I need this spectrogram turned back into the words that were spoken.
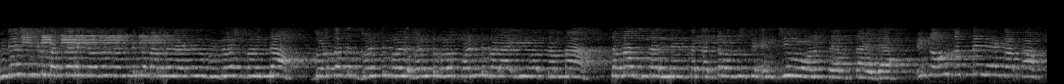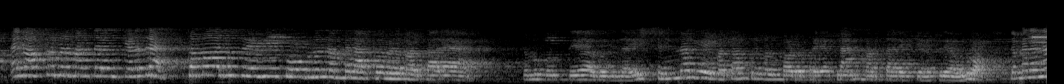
ವಿದೇಶಿಗರು ಬರ್ತಾರೆ ಕೇಳಿದ್ರು ಖಂಡಿತ ಬರೋದಿಲ್ಲ ಯಾಕಂದ್ರೆ ವಿದೇಶಗಳಿಂದ ದೊಡ್ಡ ದೊಡ್ಡ ಗಂಟುಗಳು ಗಂಟುಗಳು ಫಂಡ್ಗಳಾಗಿ ಇವತ್ತು ನಮ್ಮ ಸಮಾಜದಲ್ಲಿ ಇರ್ತಕ್ಕಂಥ ಒಂದಷ್ಟು ಎನ್ ಜಿ ಒಗಳು ಸೇರ್ತಾ ಇದೆ ಈಗ ಅವ್ರು ನಮ್ಮ ಮೇಲೆ ಹೇಗಾಕ ಏನು ಆಕ್ರಮಣ ಮಾಡ್ತಾರೆ ಅಂತ ಕೇಳಿದ್ರೆ ಸಮಾಜ ಸೇವೆಯ ಸೋಗನ್ನು ನಮ್ಮ ಮೇಲೆ ಆಕ್ರಮಣ ಮಾಡ್ತಾರೆ ನಮಗ್ ಗೊತ್ತೇ ಆಗೋದಿಲ್ಲ ಎಷ್ಟು ಚೆನ್ನಾಗಿ ಮತಾಂತರಗಳನ್ನು ಮಾಡೋ ಪ್ರಯ ಪ್ಲಾನ್ ಮಾಡ್ತಾರೆ ಕೇಳಿದ್ರೆ ಅವರು ನಮ್ಮನ್ನೆಲ್ಲ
